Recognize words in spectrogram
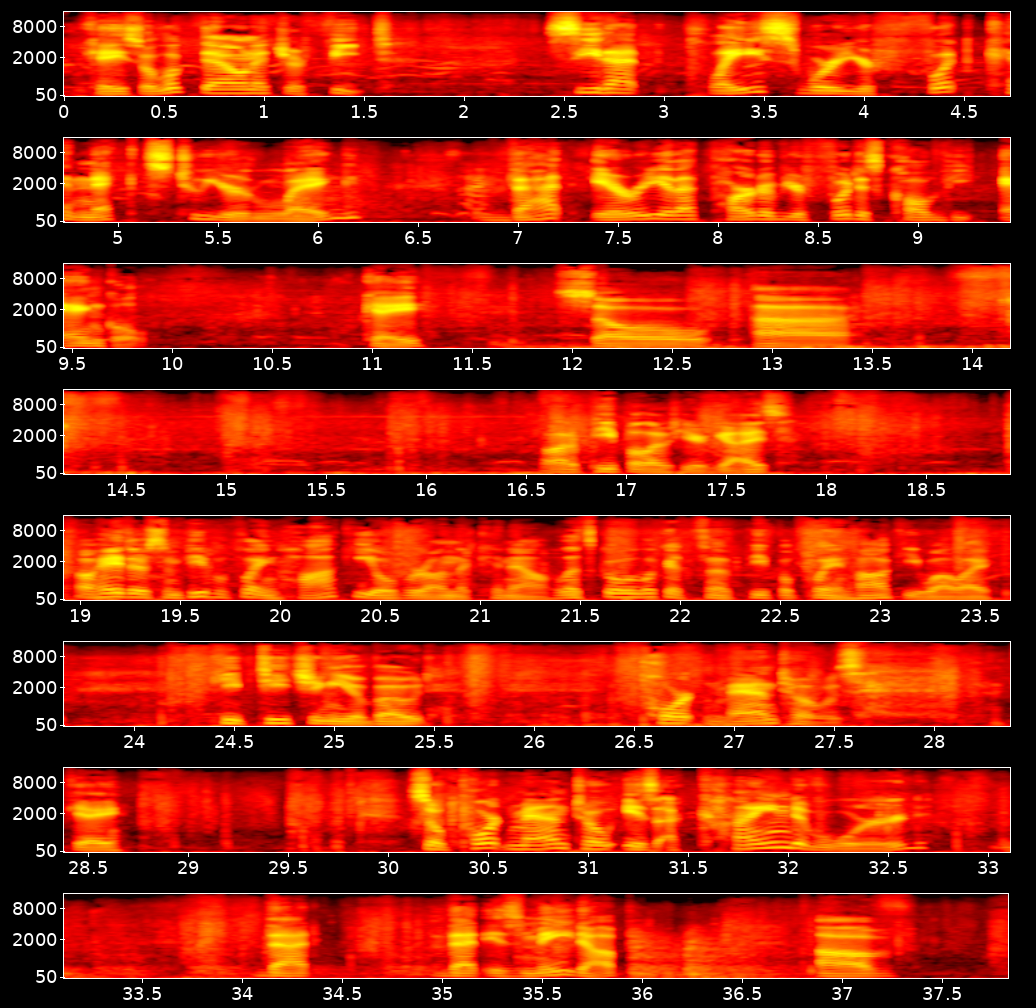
Okay, so look down at your feet. See that place where your foot connects to your leg? That area, that part of your foot is called the ankle. Okay, so uh, a lot of people out here, guys. Oh, hey, there's some people playing hockey over on the canal. Let's go look at some people playing hockey while I keep teaching you about portmanteaus. Okay. So portmanteau is a kind of word that that is made up of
